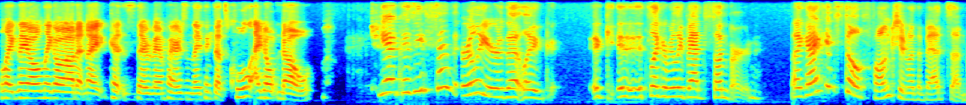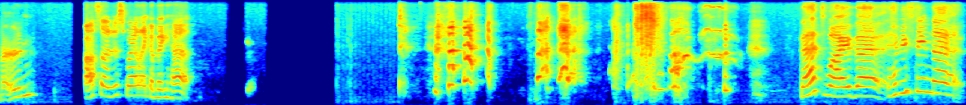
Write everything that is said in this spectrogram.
Like they only go out at night because they're vampires and they think that's cool. I don't know. Yeah, because he says earlier that like it, it, it's like a really bad sunburn. Like I can still function with a bad sunburn. Also, just wear like a big hat. That's why that. Have you seen that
